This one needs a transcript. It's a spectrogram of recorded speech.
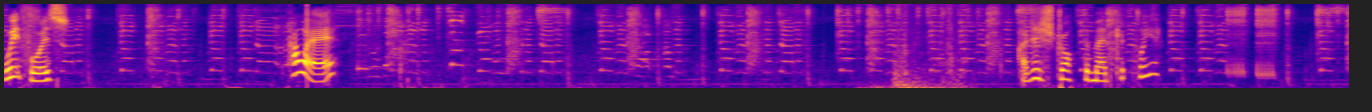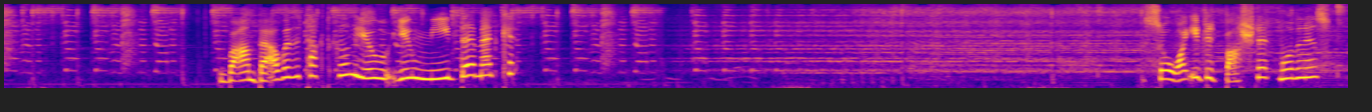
Wait for us. How eh? I just dropped the med kit for you. But I'm better with the tactical. You you need the med kit. So what? You just bashed it more than is.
